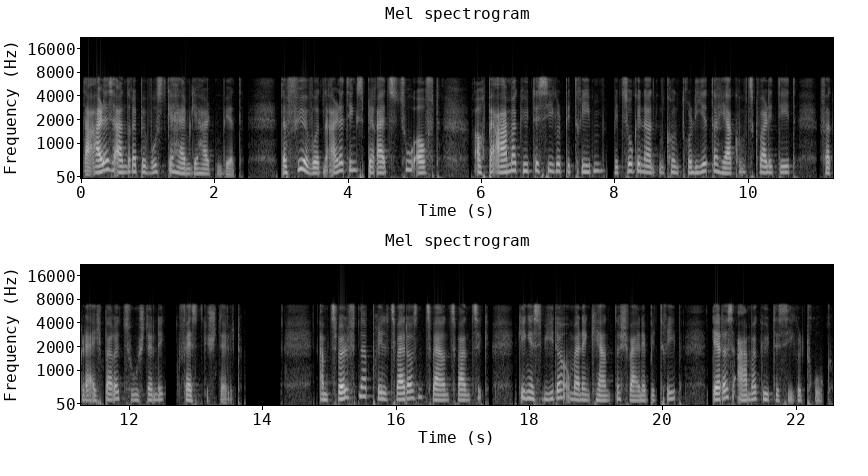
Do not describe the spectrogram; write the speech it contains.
da alles andere bewusst geheim gehalten wird. Dafür wurden allerdings bereits zu oft auch bei armer Gütesiegelbetrieben mit sogenannten kontrollierter Herkunftsqualität vergleichbare Zustände festgestellt. Am 12. April 2022 ging es wieder um einen Kärntner Schweinebetrieb, der das Armer Gütesiegel trug.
